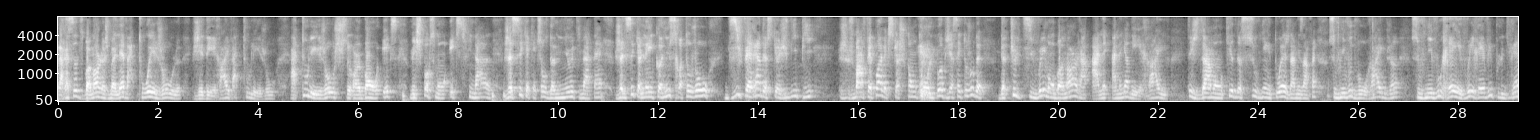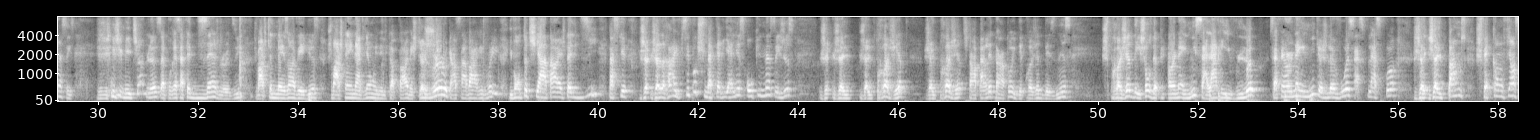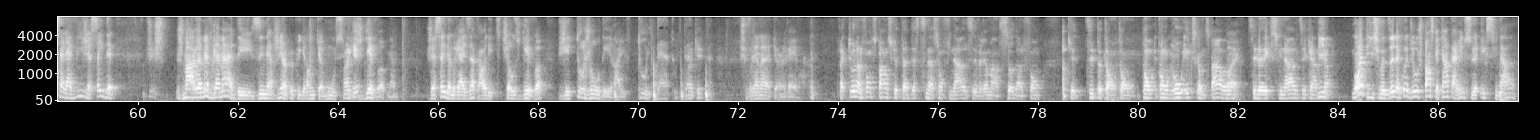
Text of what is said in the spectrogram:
la recette du bonheur, là, je me lève à tous les jours. J'ai des rêves à tous les jours. À tous les jours, je suis sur un bon X, mais je suis pas sur mon X final. Je sais qu'il y a quelque chose de mieux qui m'attend. Je le sais que l'inconnu sera toujours différent de ce que je vis. Puis je, m'en fais pas avec ce que je contrôle pas. Puis j'essaie toujours de, de cultiver mon bonheur en, en- ayant des rêves. Tu sais, je dis à mon kid, souviens-toi, je dis à mes enfants, souvenez-vous de vos rêves, genre. Souvenez-vous, rêvez, rêvez plus grand. C'est, j'ai, mes chums, là, ça pourrait, ça fait 10 ans, je leur dis, je vais acheter une maison à Vegas, je vais acheter un avion, un hélicoptère, mais je te jure, quand ça va arriver, ils vont tous chier à terre, je te le dis, parce que je, je le rêve. C'est pas que je suis matérialiste, aucunement, c'est juste, je, je, je le projette. Je le projette. Je t'en parlais tantôt avec des projets de business. Je projette des choses depuis un an et demi, ça l'arrive là. Ça fait un an et demi que je le vois, ça se place pas. Je, je le pense, je fais confiance à la vie, j'essaie de. Je, je- m'en remets vraiment à des énergies un peu plus grandes que moi aussi. Je give up, man. J'essaie de me réaliser à travers des petites choses, je give up. puis J'ai toujours des rêves. Tout le temps, tout le temps. Ok. tout le temps. Je suis vraiment un rêveur. Fait que toi, dans le fond, tu penses que ta destination finale, c'est vraiment ça, dans le fond? Que, tu sais, ton, ton, ton, ton gros X, comme tu parles, Ouais. c'est le X final, tu sais, quand, Puis, quand- moi, puis je vais te dire de quoi, Joe, je pense que quand tu arrives sur le X final,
